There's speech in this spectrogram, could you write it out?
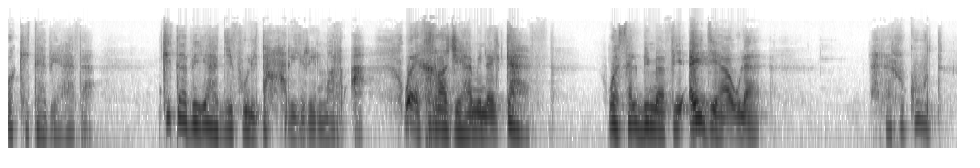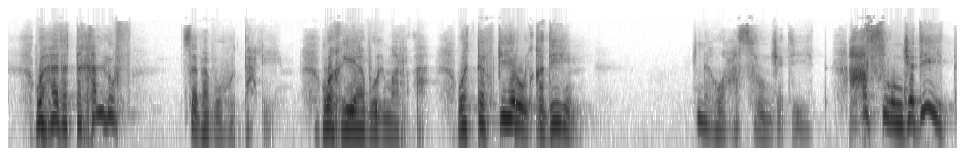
وكتابي هذا كتابي يهدف لتحرير المرأة وإخراجها من الكهف. وسلب ما في أيدي هؤلاء. هذا الركود وهذا التخلف سببه التعليم وغياب المرأة والتفكير القديم. إنه عصر جديد عصر جديد.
